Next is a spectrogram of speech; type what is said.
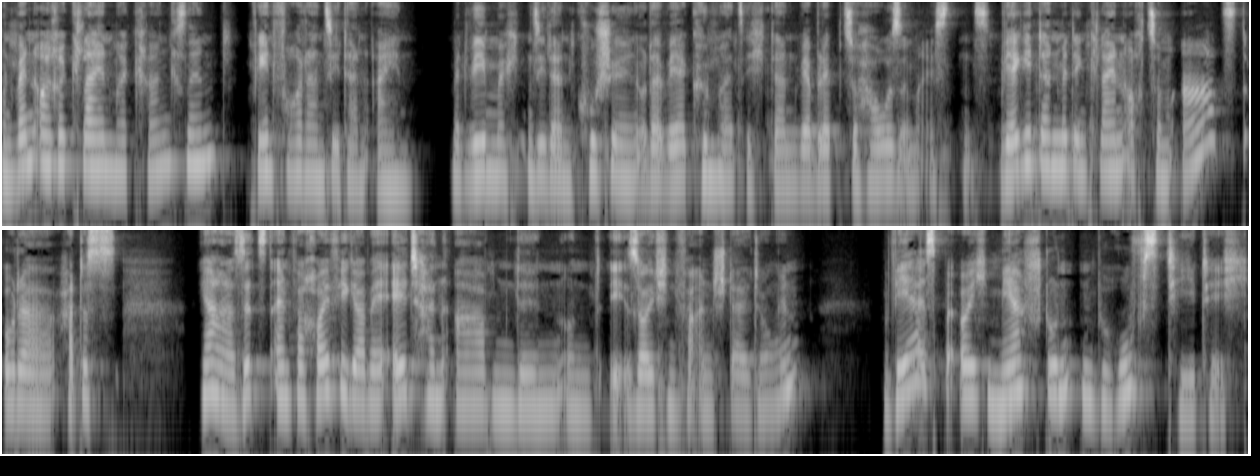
Und wenn eure Kleinen mal krank sind, wen fordern sie dann ein? Mit wem möchten sie dann kuscheln oder wer kümmert sich dann? Wer bleibt zu Hause meistens? Wer geht dann mit den Kleinen auch zum Arzt oder hat es, ja, sitzt einfach häufiger bei Elternabenden und solchen Veranstaltungen? Wer ist bei euch mehr Stunden berufstätig?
